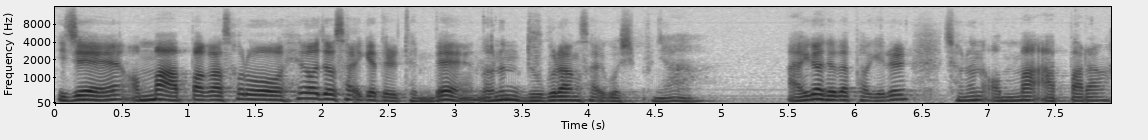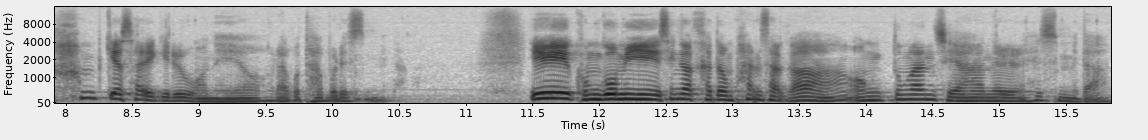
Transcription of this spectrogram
이제 엄마 아빠가 서로 헤어져 살게 될 텐데 너는 누구랑 살고 싶으냐? 아이가 대답하기를 저는 엄마 아빠랑 함께 살기를 원해요라고 답을 했습니다. 이 곰곰이 생각하던 판사가 엉뚱한 제안을 했습니다.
